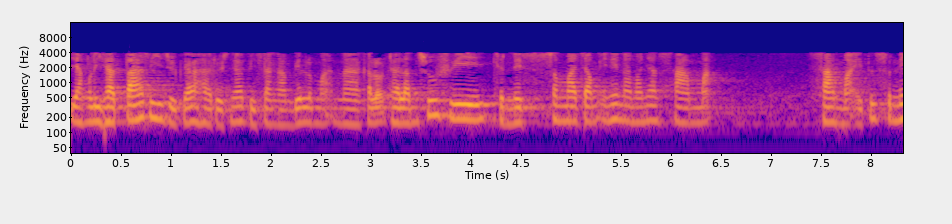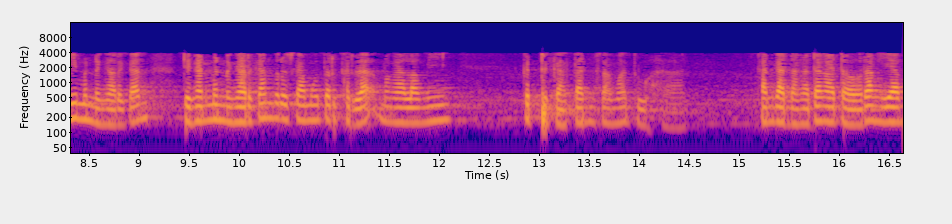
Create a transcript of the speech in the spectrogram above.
Yang lihat tari juga harusnya bisa ngambil makna. Kalau dalam sufi, jenis semacam ini namanya sama. Sama itu seni mendengarkan. Dengan mendengarkan terus kamu tergerak mengalami kedekatan sama Tuhan. Kan kadang-kadang ada orang yang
